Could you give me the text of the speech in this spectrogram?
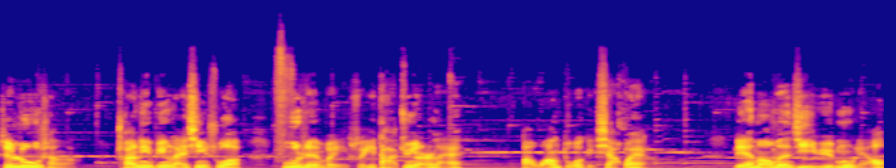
这路上啊，传令兵来信说夫人尾随大军而来，把王铎给吓坏了，连忙问计于幕僚：“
